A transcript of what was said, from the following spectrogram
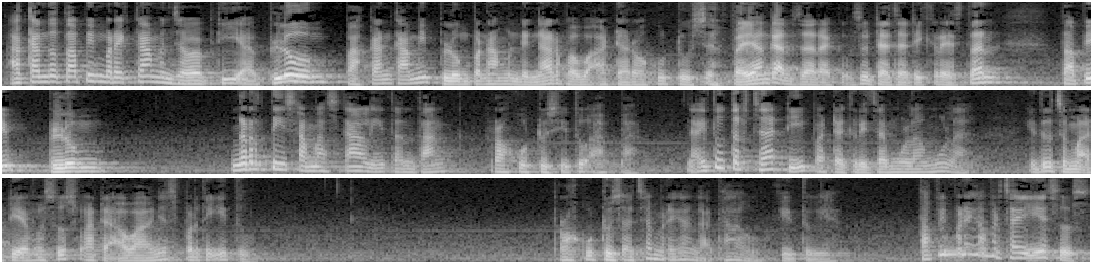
Akan tetapi mereka menjawab dia, belum, bahkan kami belum pernah mendengar bahwa ada roh kudus. Bayangkan saudaraku, sudah jadi Kristen, tapi belum ngerti sama sekali tentang roh kudus itu apa. Nah itu terjadi pada gereja mula-mula. Itu jemaat di Efesus pada awalnya seperti itu. Roh kudus saja mereka nggak tahu gitu ya. Tapi mereka percaya Yesus.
